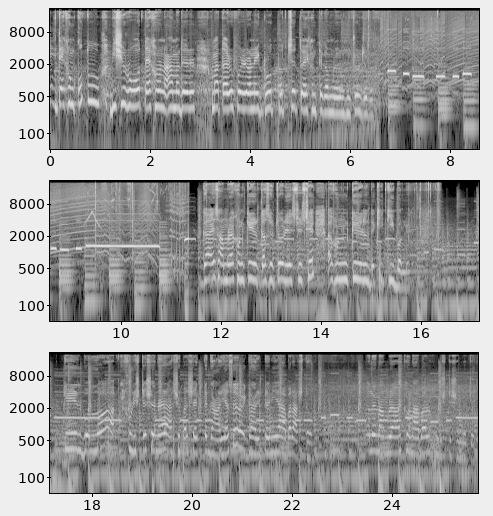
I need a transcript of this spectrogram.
এই দেখুন কত বেশি রোদ। এখন আমাদের মাথার উপরে অনেক রোদ পড়ছে তো এখান থেকে আমরা চলে যাব। গাইস আমরা এখন কিল কাছে চলে এসেছি। এখন কিল দেখি কি বলে। পুলিশ স্টেশনের আশেপাশে একটা গাড়ি আছে, ওই গাড়িটা নিয়ে আবার আসতে হবে। তাহলে আমরা এখন আবার পুলিশ স্টেশনে যাই।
